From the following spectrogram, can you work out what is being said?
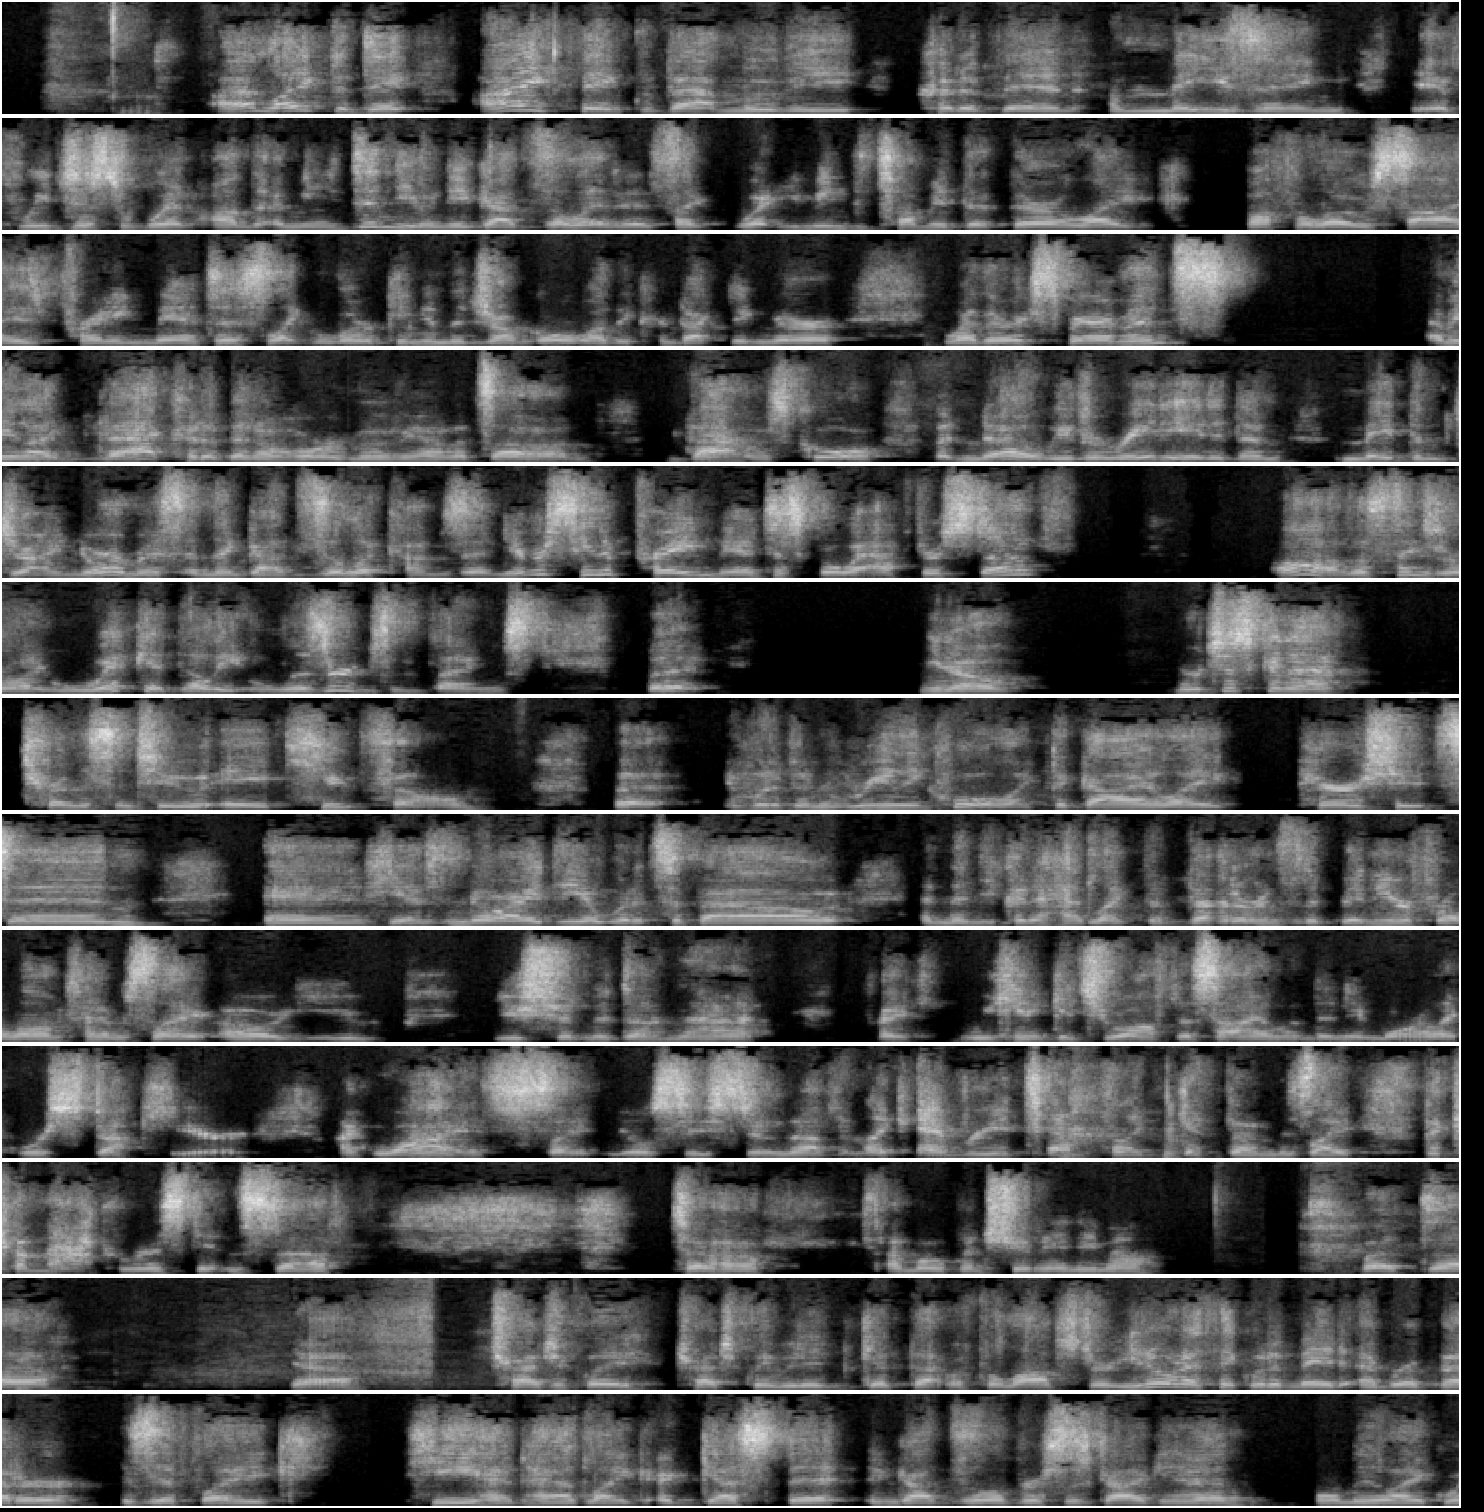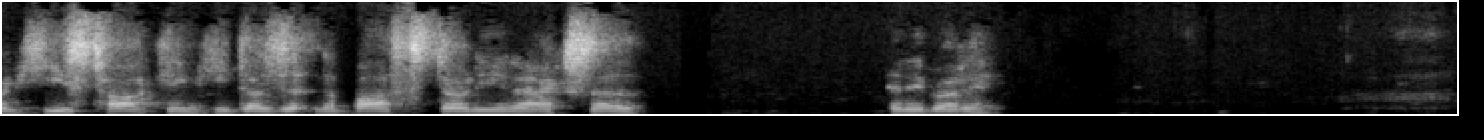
I like the date. I think that, that movie could have been amazing if we just went on. The, I mean, you didn't even need Godzilla in it. It's like, what you mean to tell me that there are like buffalo-sized praying mantis like lurking in the jungle while they're conducting their weather experiments? I mean, like mm. that could have been a horror movie on its own. That was cool. But no, we've irradiated them, made them ginormous, and then Godzilla comes in. You ever seen a praying mantis go after stuff? oh, those things are like wicked. They'll eat lizards and things. But, you know, we're just going to turn this into a cute film. But it would have been really cool. Like the guy like parachutes in and he has no idea what it's about. And then you could have had like the veterans that have been here for a long time. It's like, oh, you you shouldn't have done that. Like we can't get you off this island anymore. Like we're stuck here. Like why? It's like you'll see soon enough. And like every attempt to like get them is like the Kamacuras getting stuff. Toho, I'm open. Shoot me an email. But uh, yeah, tragically, tragically, we didn't get that with the lobster. You know what I think would have made Ebra better is if like he had had like a guest bit in Godzilla versus Gigan. Only like when he's talking, he does it in a Bostonian accent. Anybody?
